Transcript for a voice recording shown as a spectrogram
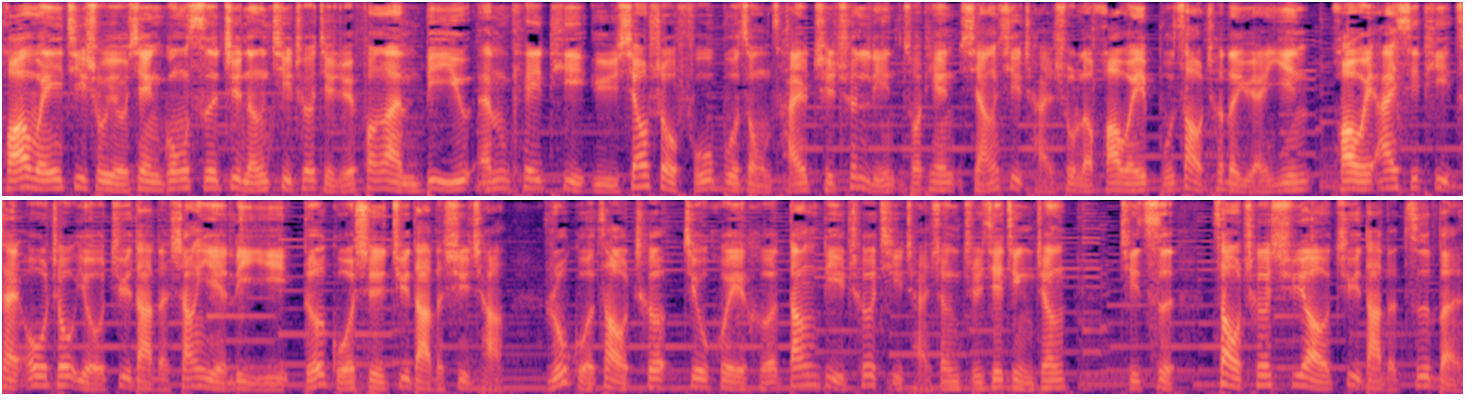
华为技术有限公司智能汽车解决方案 BUMKT 与销售服务部总裁池春林昨天详细阐述了华为不造车的原因。华为 ICT 在欧洲有巨大的商业利益，德国是巨大的市场，如果造车就会和当地车企产生直接竞争。其次，造车需要巨大的资本，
